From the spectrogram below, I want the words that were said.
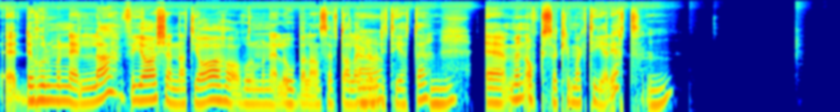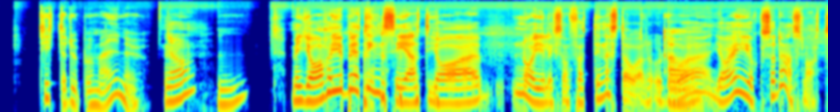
eh, det hormonella, för jag känner att jag har hormonell obalans efter alla Ja. graviditeter, Mm. eh, men också klimakteriet. Mm. Tittar du på mig nu? Ja. Mm. Men jag har ju börjat inse att jag når ju liksom 40 nästa år och då, Ja. jag är ju också där snart.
